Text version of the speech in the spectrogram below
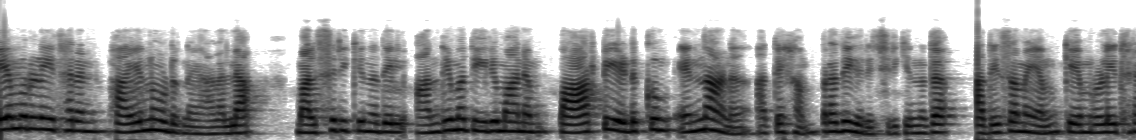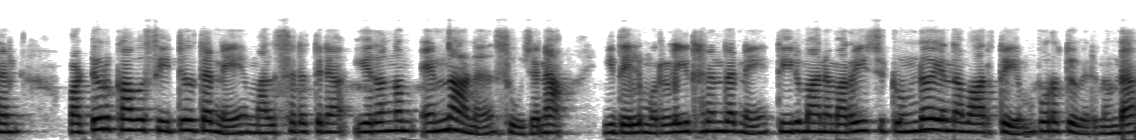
കെ. മുരളീധരൻ ഭയന്നോടുന്നയാളല്ല. മത്സരിക്കുന്നതിൽ അന്തിമ തീരുമാനം പാർട്ടി എടുക്കും എന്നാണ് അദ്ദേഹം പ്രതികരിച്ചിരിക്കുന്നത്. അതേസമയം കെ. മുരളീധരൻ വട്ടിയൂർക്കാവ് സീറ്റിൽ തന്നെ മത്സരത്തിന് ഇറങ്ങും എന്നാണ് സൂചന. ഇതിൽ മുരളീധരൻ തന്നെ തീരുമാനം അറിയിച്ചിട്ടുണ്ട് എന്ന വാർത്തയും പുറത്തുവരുന്നുണ്ട്.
